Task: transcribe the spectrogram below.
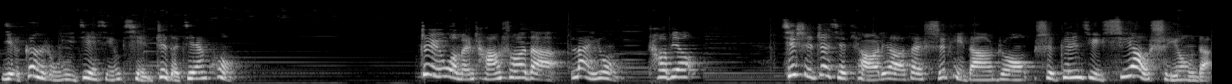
也更容易进行品质的监控。至于我们常说的滥用、超标，其实这些调料在食品当中是根据需要使用的，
